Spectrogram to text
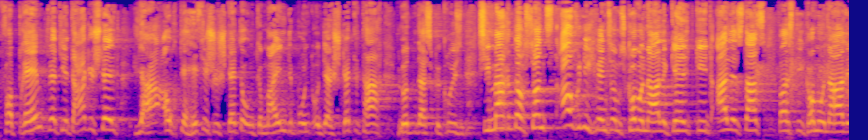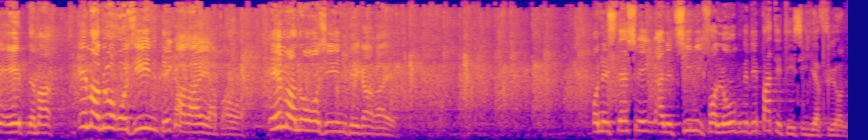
verbrämt wird hier dargestellt, ja, auch der Hessische Städte- und Gemeindebund und der Städtetag würden das begrüßen. Sie machen doch sonst auch nicht, wenn es ums kommunale Geld geht, alles das, was die kommunale Ebene macht. Immer nur Rosinenpickerei, Herr Bauer. Immer nur Rosinenpickerei. Und es ist deswegen eine ziemlich verlogene Debatte, die Sie hier führen.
